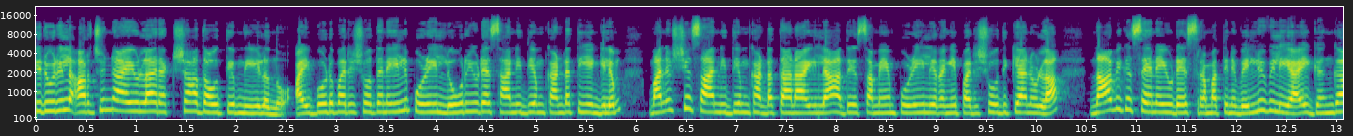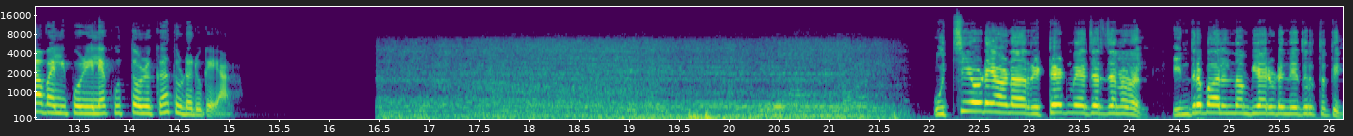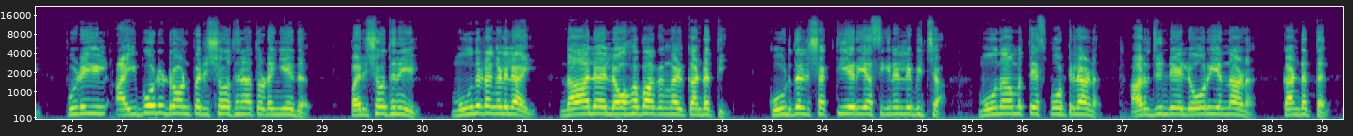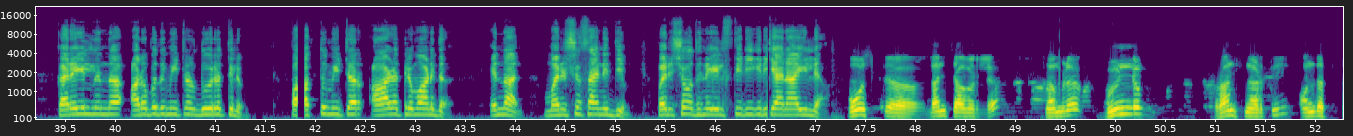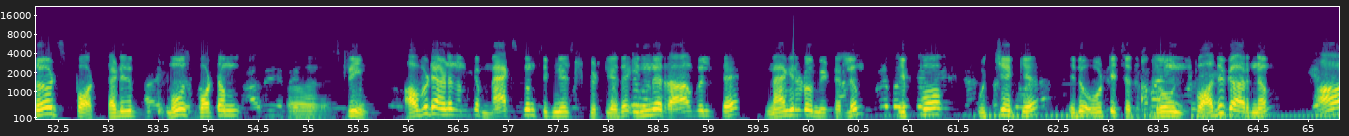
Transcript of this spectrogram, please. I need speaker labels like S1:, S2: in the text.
S1: ശിരൂരിൽ അർജുനായുള്ള രക്ഷാദൌത്യം നീളുന്നു. ഐബോർഡ് പരിശോധനയിൽ പുഴയിൽ ലോറിയുടെ സാന്നിധ്യം കണ്ടെത്തിയെങ്കിലും മനുഷ്യ സാന്നിധ്യം കണ്ടെത്താനായില്ല. അതേസമയം പുഴയിലിറങ്ങി പരിശോധിക്കാനുള്ള നാവികസേനയുടെ ശ്രമത്തിന് വെല്ലുവിളിയായി ഗംഗാവലി പുഴയിലെ കുത്തൊഴുക്ക് തുടരുകയാണ്.
S2: ഉച്ചയോടെയാണ് റിട്ടയർഡ് മേജർ ജനറൽ ഇന്ദ്രബാലൻ നമ്പ്യാരുടെ നേതൃത്വത്തിൽ പുഴയിൽ ഐബോർഡ് ഡ്രോൺ പരിശോധന തുടങ്ങിയത്. പരിശോധനയിൽ മൂന്നിടങ്ങളിലായി നാല് ലോഹഭാഗങ്ങൾ കണ്ടെത്തി. കൂടുതൽ ശക്തിയേറിയ സിഗ്നൽ ലഭിച്ച മൂന്നാമത്തെ സ്പോട്ടിലാണ് അർജുന്റെ ലോറി എന്നാണ് കണ്ടെത്തൽ. കരയിൽ നിന്ന് അറുപത് മീറ്റർ ദൂരത്തിലും പത്തു മീറ്റർ ആഴത്തിലുമാണിത്. എന്നാൽ മനുഷ്യ സാന്നിധ്യം പരിശോധനയിൽ സ്ഥിരീകരിക്കാനായില്ല.
S3: പോസ്റ്റ് ലഞ്ച് അവറിൽ നമ്മൾ വീണ്ടും റൺസ് നടത്തി on the third spot that is most bottom stream അവിടെയാണ് നമുക്ക് മാക്സിമം സിഗ്നേച്ചർ കിട്ടിയത്. ഇന്ന് രാവിലത്തെ മാഗ്നഡോമീറ്ററിലും ഇപ്പോ ഉച്ചയ്ക്ക് ഇത് ഓട്ടിച്ചത് ഡ്രോൺ അപ്പൊ അത് കാരണം ആ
